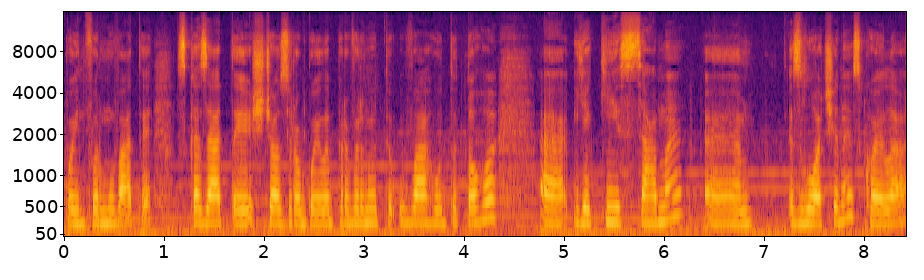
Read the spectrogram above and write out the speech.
поінформувати, сказати, що зробили, привернути увагу до того, е, які саме е, злочини скоїла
